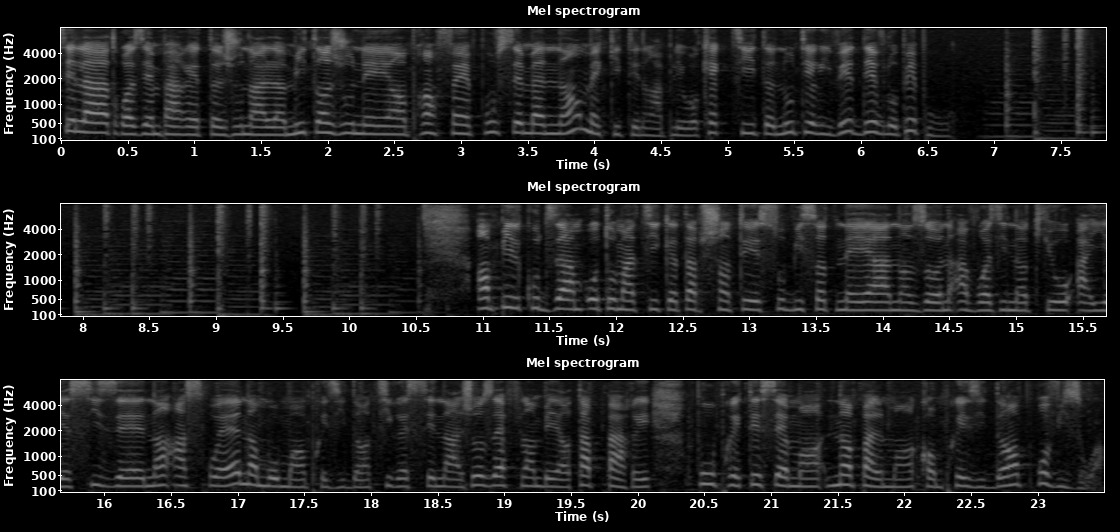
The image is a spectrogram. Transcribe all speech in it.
C'est la troisième parette journal mi-temps journée en prend fin pour ce maintenant, mais qui te rappeler au quelques titres nous dérivés développés pour. En pile coup de zam automatique tap chanté sous bicentenaire dans zone avoisinante yo a 6 dans aswe dans moment président tiré Sénat Joseph Lambert tap paré pour prêter serment dans parlement comme président provisoire.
